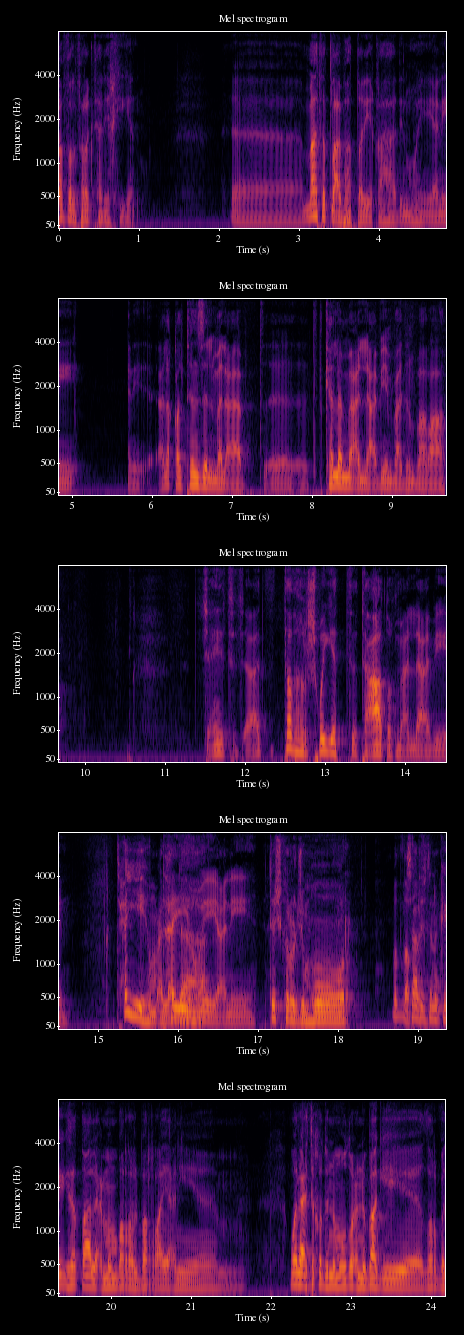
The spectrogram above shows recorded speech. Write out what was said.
أفضل الفرق تاريخيا. آه، ما تطلع بهالطريقة هذه المهم يعني يعني على الأقل تنزل الملعب تتكلم مع اللاعبين بعد المباراة. يعني تظهر شوية تعاطف مع اللاعبين. تحييهم على تحييهم الأداء. يعني. تشكر الجمهور. بالضبط. سالفة إنك كذا طالع من برا لبرا يعني ولا أعتقد إنه موضوع إنه باقي ضربة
